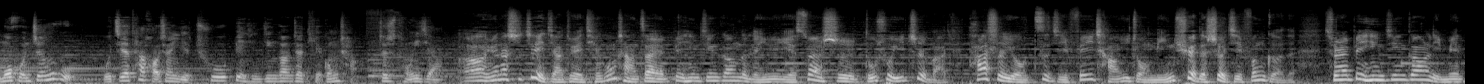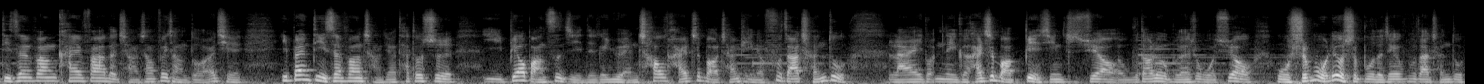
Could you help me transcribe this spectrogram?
魔魂真物。我记得他好像也出变形金刚，叫铁工厂，这是同一家啊。原来是这家，对，铁工厂在变形金刚的领域也算是独树一帜吧。它是有自己非常一种明确的设计风格的。虽然变形金刚里面第三方开发的厂商非常多，而且一般第三方厂家它都是以标榜自己这个远超孩之宝产品的复杂程度。来那个孩之宝变形只需要五到六步，但是我需要五十步、六十步的这个复杂程度，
